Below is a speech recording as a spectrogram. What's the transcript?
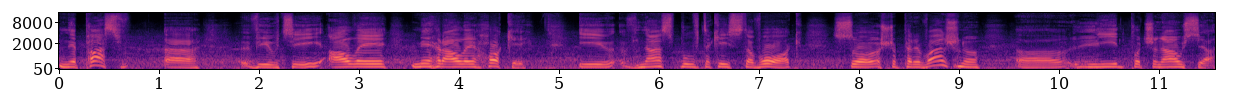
не пас е, вівці, але ми грали хокей. І в нас був такий ставок, що, що переважно е, лід починався,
